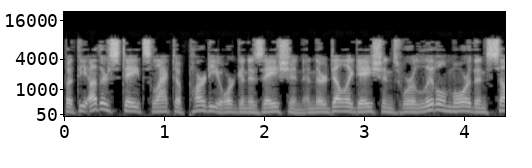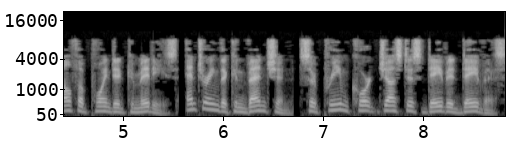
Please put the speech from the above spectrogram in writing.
but the other states lacked a party organization and their delegations were little more than self-appointed committees. Entering the convention, Supreme Court Justice David Davis,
